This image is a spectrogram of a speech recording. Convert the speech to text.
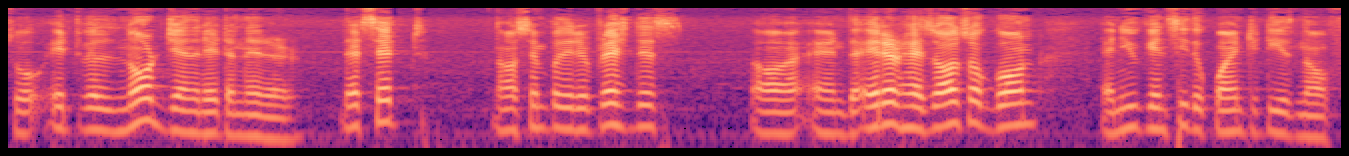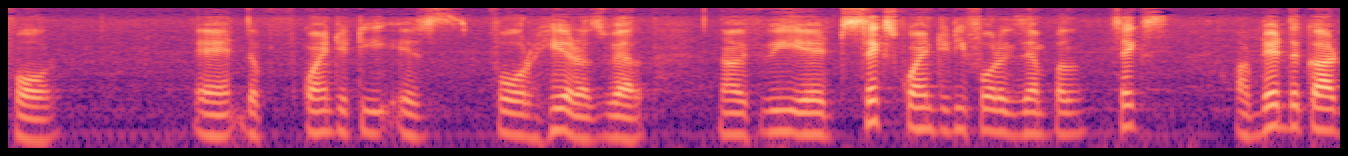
so it will not generate an error. That's it. Now simply refresh this uh, and the error has also gone and you can see the quantity is now 4 and the quantity is 4 here as well. Now if we add 6 quantity for example 6 update the cart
